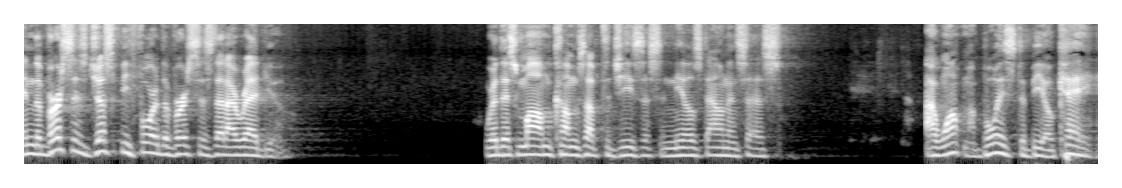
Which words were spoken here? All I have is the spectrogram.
In the verses just before the verses that I read you, where this mom comes up to Jesus and kneels down and says, I want my boys to be okay.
